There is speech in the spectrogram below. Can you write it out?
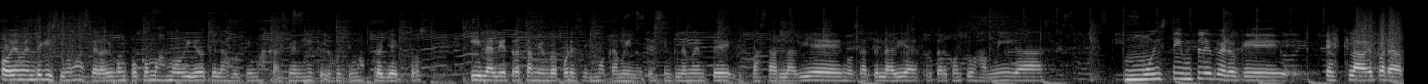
Obviamente quisimos hacer algo un poco más movido que las últimas canciones y que los últimos proyectos. Y la letra también va por ese mismo camino, que es simplemente pasarla bien, gozarte la vida, disfrutar con tus amigas. Muy simple, pero que es clave para,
